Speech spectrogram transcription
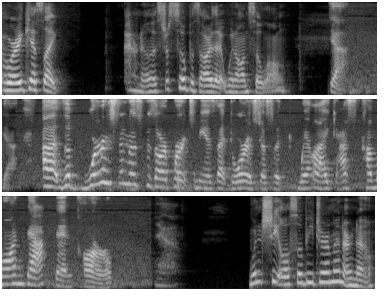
or I guess like I don't know. It's just so bizarre that it went on so long. Yeah, yeah. Uh, the worst and most bizarre part to me is that Doris just went, "Well, I guess come on back then, Carl." Yeah. Wouldn't she also be German or no?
